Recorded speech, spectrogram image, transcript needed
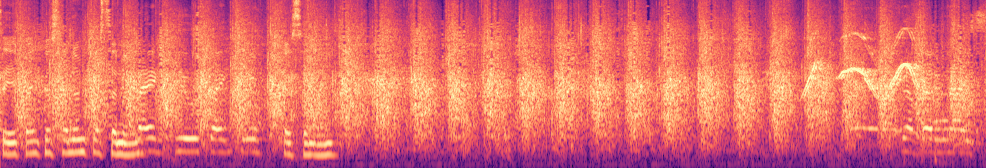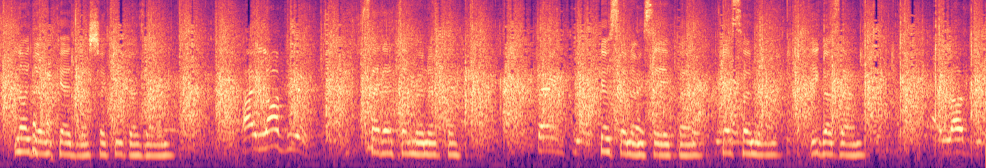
Szépen, köszönöm, köszönöm, Thank you, thank you. köszönöm. Nice. Nagyon kedvesek igazán. I love you. Szeretem önöket. Thank you. Köszönöm szépen, köszönöm. Igazán. I love you.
